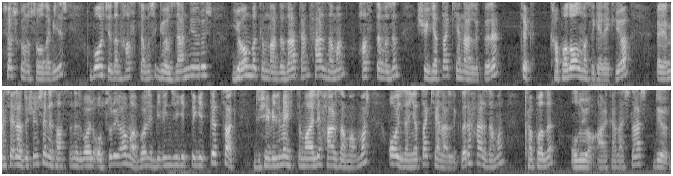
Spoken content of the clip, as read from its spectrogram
söz konusu olabilir. Bu açıdan hastamızı gözlemliyoruz. Yoğun bakımlarda zaten her zaman hastamızın şu yatak kenarlıkları tık kapalı olması gerekiyor. Ee, mesela düşünseniz hastanız böyle oturuyor ama böyle bilinci gitti gitti tak düşebilme ihtimali her zaman var. O yüzden yatak kenarlıkları her zaman kapalı oluyor arkadaşlar diyorum.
